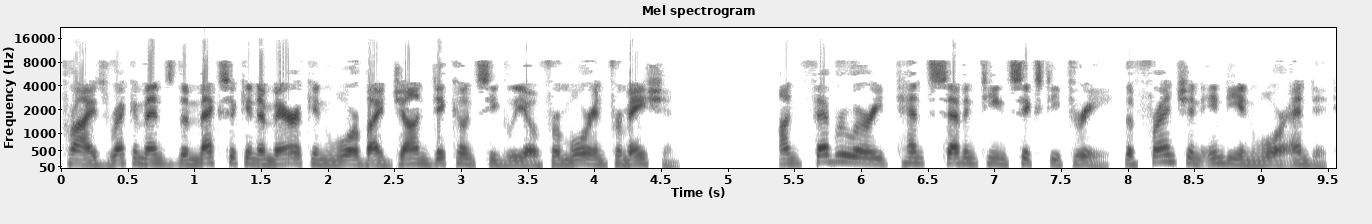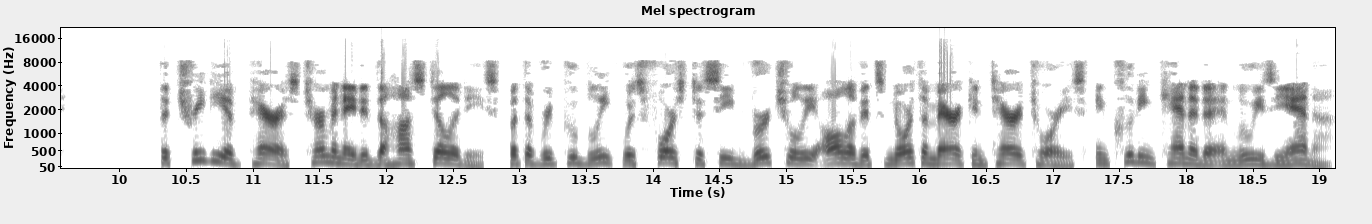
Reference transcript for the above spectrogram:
Prize recommends The Mexican-American War by John DiConsiglio for more information. On February 10, 1763, the French and Indian War ended. The Treaty of Paris terminated the hostilities, but the République was forced to cede virtually all of its North American territories, including Canada and Louisiana.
